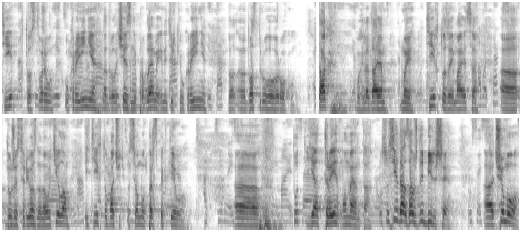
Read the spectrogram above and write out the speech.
ті, хто створив Україні надвеличезні проблеми, і не тільки Україні і так. е, 22-го року. Так виглядаємо ми. Ті, хто займається А дуже серйозно наутілом, і ті, хто бачить у цьому перспективу. Е, Тут є три моменти. У сусіда завжди більше. У Чому?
